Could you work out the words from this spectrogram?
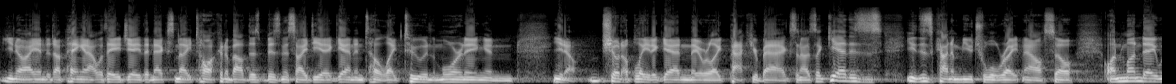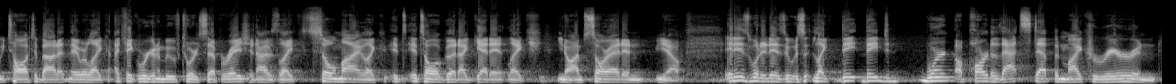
you know, I ended up hanging out with AJ the next night, talking about this business idea again until like two in the morning, and you know, showed up late again. And they were like, "Pack your bags," and I was like, "Yeah, this is this is kind of mutual right now." So on Monday we talked about it, and they were like, "I think we're going to move towards separation." I was like, "So am I. Like, it's it's all good. I get it. Like, you know, I'm sorry I didn't. You know, it is what it is. It was like they they did, weren't a part of that step in my career, and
